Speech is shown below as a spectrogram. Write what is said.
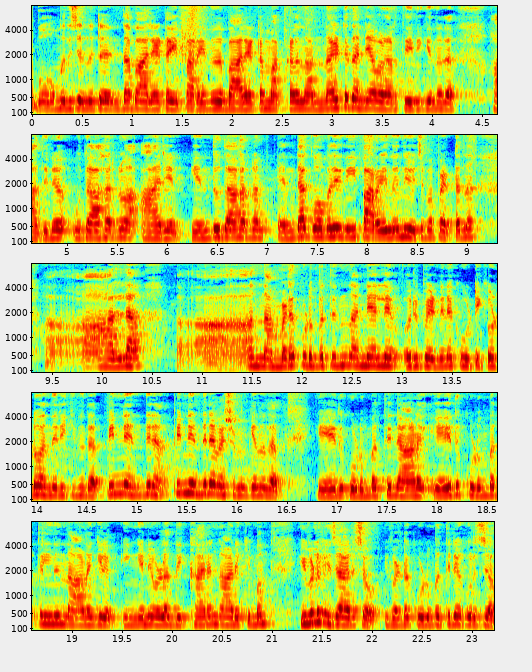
ബഹുമതി ചെന്നിട്ട് എന്താ ബാലേട്ട ഈ പറയുന്നത്? ബാലേട്ട മക്കളെ നന്നായിട്ട് തന്നെയാണ് വളർത്തിയിരിക്കുന്നത്. അതിന് ഉദാഹരണം ആര്യൻ. എന്തുദാഹരണം? എന്താ ഗോമതി നീ പറയുന്നതെന്ന് ചോദിച്ചപ്പോൾ പെട്ടെന്ന് അല്ല നമ്മുടെ കുടുംബത്തിൽ നിന്ന് തന്നെയല്ലേ ഒരു പെണ്ണിനെ കൂട്ടിക്കൊണ്ട് വന്നിരിക്കുന്നത്? പിന്നെ എന്തിനാ? പിന്നെ എന്തിനാ വിഷമിക്കുന്നത്? ഏത് കുടുംബത്തിനാണ് ഏത് കുടുംബത്തിൽ നിന്നാണെങ്കിലും ഇങ്ങനെയുള്ള ധിക്കാരം കാണിക്കുമ്പം ഇവൾ വിചാരിച്ചോ? ഇവളുടെ കുടുംബത്തിനെ കുറിച്ച്.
